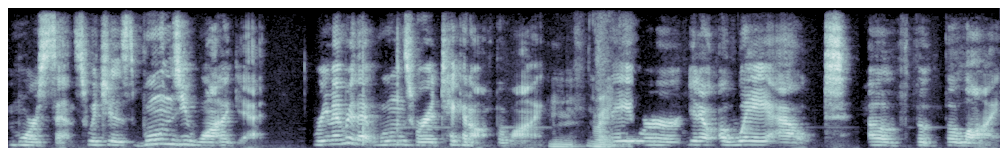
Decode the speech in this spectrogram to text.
more sense, which is wounds you want to get. Remember that wounds were a ticket off the line. Mm, right. They were, you know, a way out of the, the line.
